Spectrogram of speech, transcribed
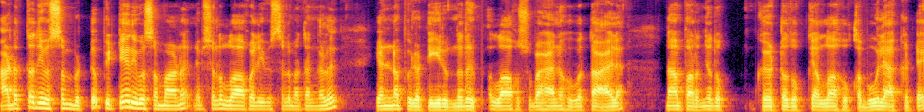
അടുത്ത ദിവസം വിട്ടു. പിറ്റേ ദിവസമാണ് നബി സല്ലല്ലാഹു അലൈഹി വസ്ലമ തങ്ങൾ എണ്ണ പുരട്ടിയിരുന്നത്. അള്ളാഹു തആല നാം പറഞ്ഞതൊക്കെ കേട്ടതൊക്കെ അള്ളാഹു കബൂലാക്കട്ടെ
